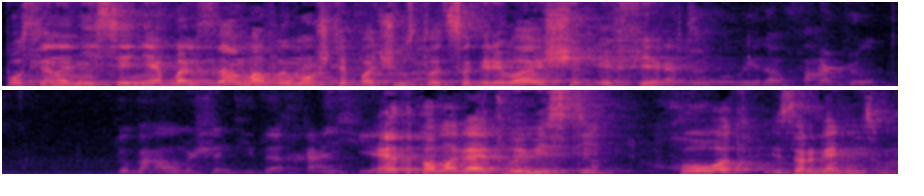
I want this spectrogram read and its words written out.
После нанесения бальзама вы можете почувствовать согревающий эффект. Это помогает вывести холод из организма.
